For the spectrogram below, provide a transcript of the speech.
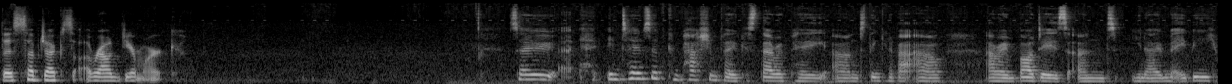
the subjects around Dear Mark? So, uh, in terms of compassion focused therapy and thinking about our our own bodies and you know maybe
